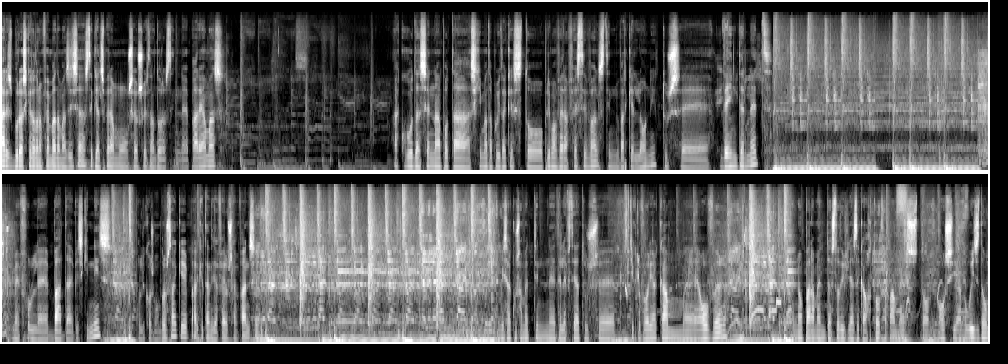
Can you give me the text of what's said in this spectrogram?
Άρης Μπούρας και Ράδον FM μαζί σας. Την καλησπέρα μου σε όσους ήρθαν τώρα στην ε, παρέα μας. Ακούγοντας ένα από τα σχήματα που είδα και στο Primavera Festival στην Βαρκελόνη, τους ε, The Internet. Με full ε, μπάντα επί σκηνής, πολύ κόσμο μπροστά και αρκετά ενδιαφέρουσα εμφάνιση. Εμείς ακούσαμε την ε, τελευταία τους ε, κυκλοφορία Come ε, Over. Ενώ παραμένοντας το 2018 θα πάμε στον Ocean Wisdom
